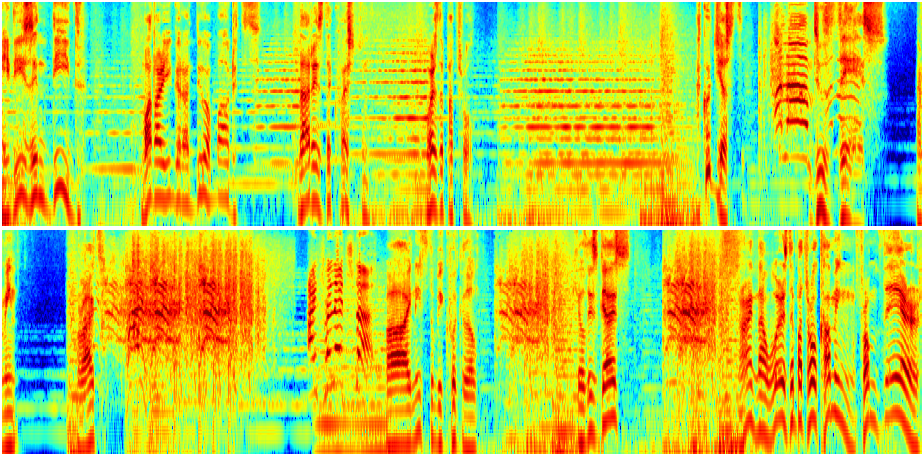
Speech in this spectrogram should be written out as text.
It is indeed. What are you gonna do about it? That is the question. Where's the patrol? I could just do this. I mean, right? Ein Verletzter! Uh, I need to be quick though. Kill these guys. Alright, now where's the patrol coming? From there.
